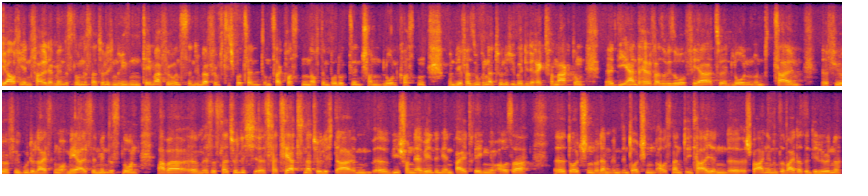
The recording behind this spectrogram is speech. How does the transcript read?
Ja, auf jeden Fall. Der Mindestlohn ist natürlich ein Riesenthema für uns, denn über 50 Prozent unserer Kosten auf dem Produkt sind schon Lohnkosten. Und wir versuchen natürlich über die Direktvermarktung äh, die Erntehelfer sowieso fair zu entlohnen und zahlen äh, für, für gute Leistungen auch mehr als den Mindestlohn. Aber ähm, es ist natürlich, es verzerrt natürlich da, im, äh, wie schon erwähnt in Ihren Beiträgen im außerdeutschen oder im, im deutschen Ausland, Italien, äh, Spanien und so weiter, sind die Löhne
